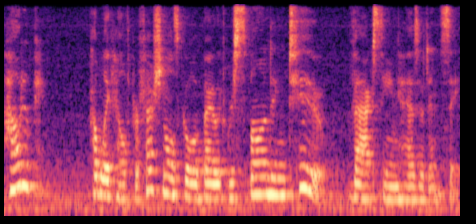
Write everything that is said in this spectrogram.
how do public health professionals go about responding to vaccine hesitancy?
